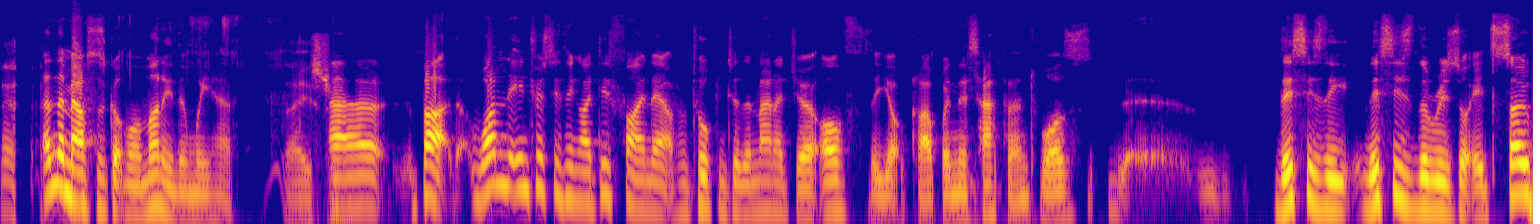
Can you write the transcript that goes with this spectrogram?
and the mouse has got more money than we have. That is true. Uh, but one interesting thing I did find out from talking to the manager of the yacht club when this happened was uh, this is the this is the resort. It's so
